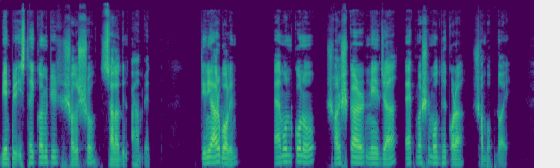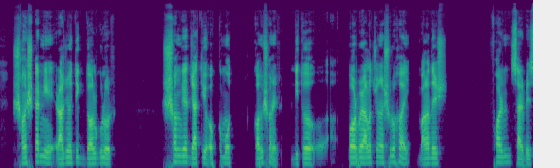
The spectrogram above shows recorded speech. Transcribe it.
বিএনপির স্থায়ী কমিটির সদস্য সালাউদ্দিন আহমেদ। তিনি আরও বলেন, এমন কোনো সংস্কার নেই যা এক মাসের মধ্যে করা সম্ভব নয়। সংস্কার নিয়ে রাজনৈতিক দলগুলোর সঙ্গে জাতীয় ঐক্যমত কমিশনের দ্বিতীয় পর্বের আলোচনা শুরু হয় বাংলাদেশ ফরেন সার্ভিস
